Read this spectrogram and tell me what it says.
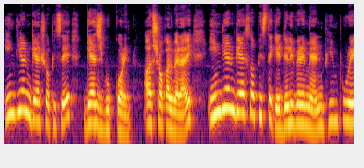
ইন্ডিয়ান গ্যাস অফিসে গ্যাস বুক করেন। আজ সকালবেলায় ইন্ডিয়ান গ্যাস অফিস থেকে ডেলিভারি ম্যান ভীমপুরে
